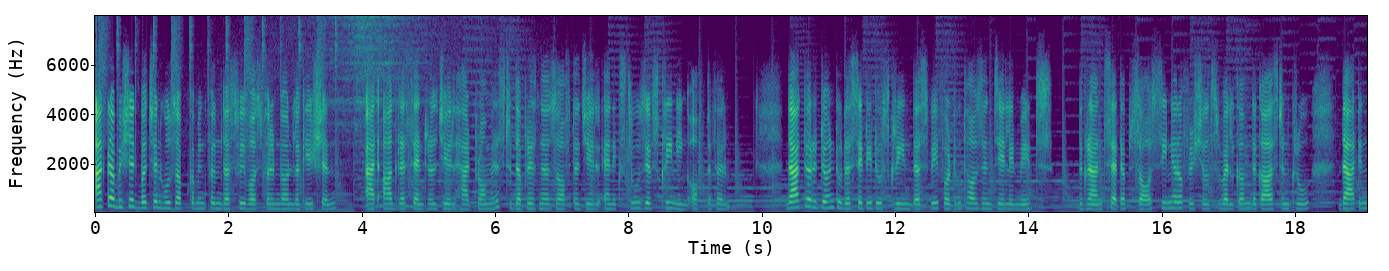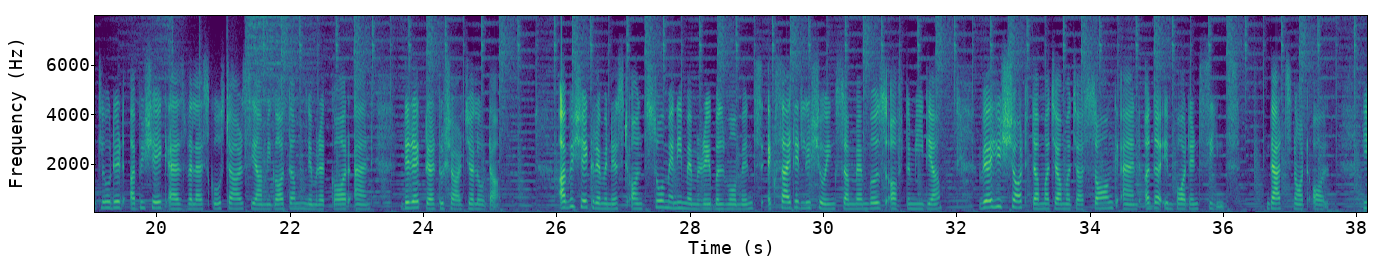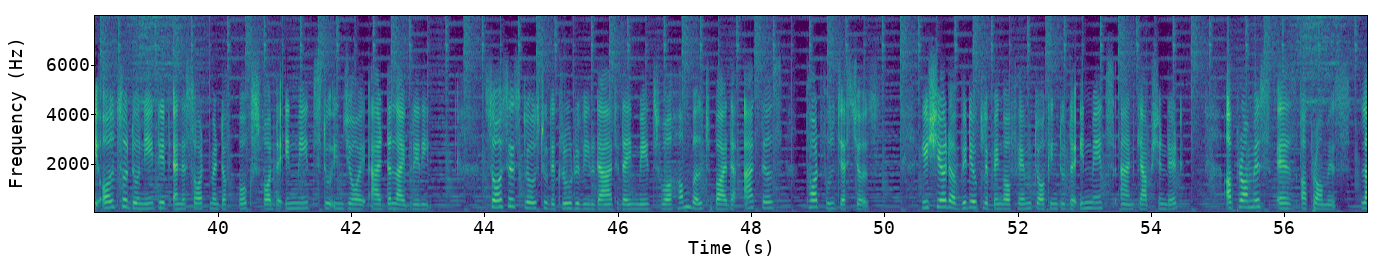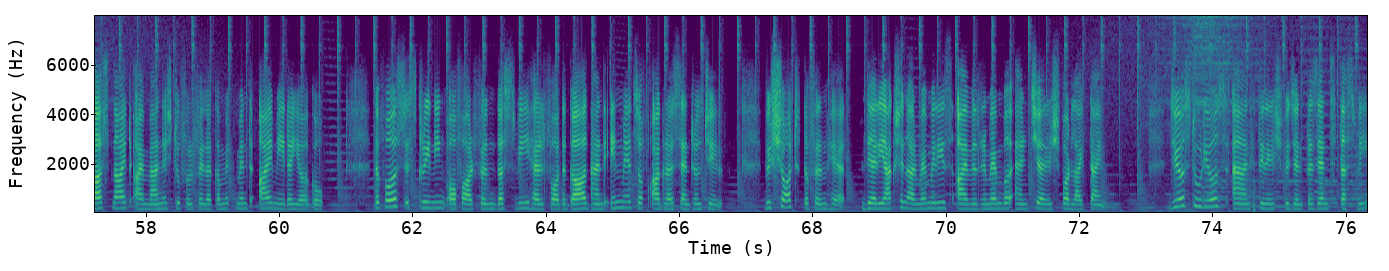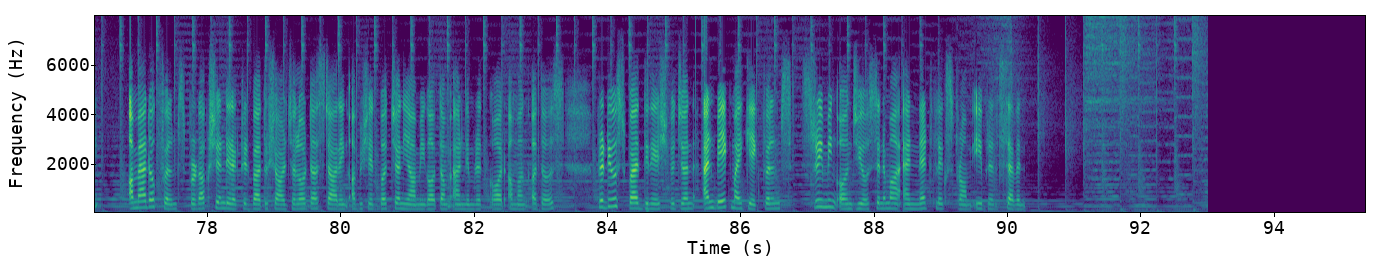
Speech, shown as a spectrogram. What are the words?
Actor Abhishek Bachchan, whose upcoming film Dasvi was filmed on location at Agra Central Jail, had promised the prisoners of the jail an exclusive screening of the film. The actor returned to the city to screen Dasvi for 2000 jail inmates. The grand setup saw senior officials welcome the cast and crew that included Abhishek as well as co-stars Yami Gautam, Nimrat Kaur and director Tushar Jalota. Abhishek reminisced on so many memorable moments, excitedly showing some members of the media where he shot the Macha Macha song and other important scenes. That's not all. He also donated an assortment of books for the inmates to enjoy at the library. Sources close to the crew revealed that the inmates were humbled by the actor's thoughtful gestures. He shared a video clipping of him talking to the inmates and captioned it A promise is a promise. Last night I managed to fulfill a commitment I made a year ago. The first screening of our film Dasvi held for the guards and inmates of Agra Central Jail. We shot the film here. Their reaction are memories I will remember and cherish for lifetime. Jio Studios and Dinesh Vijan presents Dasvi, a Maddock Films production directed by Tushar Jalota, starring Abhishek Bachchan, Yami Gautam, and Nimrat Kaur, among others. Produced by Dinesh Vijan and Bake My Cake Films, streaming on Jio Cinema and Netflix from April 7.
